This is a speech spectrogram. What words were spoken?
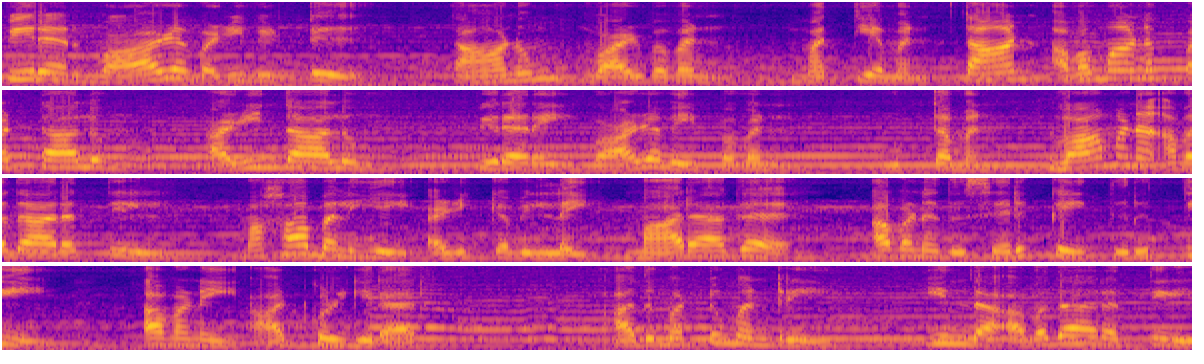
பிறர் வாழ வழிவிட்டு தானும் வாழ்பவன் மத்தியமன். தான் அவமானப்பட்டாலும் அழிந்தாலும் பிறரை வாழ வைப்பவன் உத்தமன். வாமன அவதாரத்தில் மகாபலியை அழிக்கவில்லை. மாறாக அவனது செருக்கை திருத்தி அவனை ஆட்கொள்கிறார். அது மட்டுமன்றி இந்த அவதாரத்தில்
